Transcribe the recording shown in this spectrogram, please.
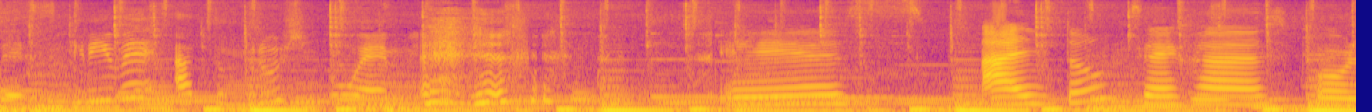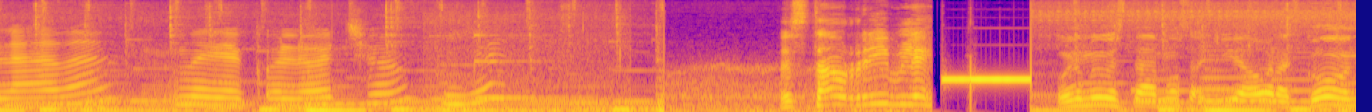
Describe a tu crush UM. Es alto, cejas pobladas, medio colocho. Está horrible. Bueno, amigos, estamos aquí ahora con...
